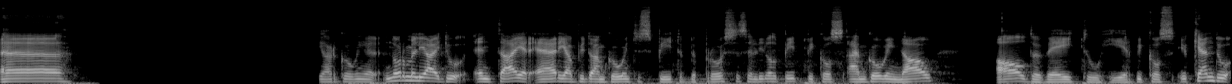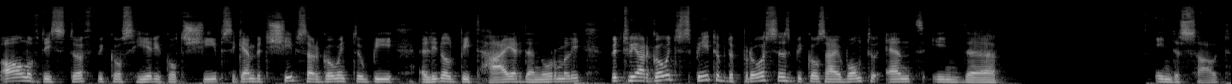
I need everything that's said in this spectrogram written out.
Uh, we are going uh, normally I do entire area but I'm going to speed up the process a little bit because I'm going now all the way to here because you can do all of this stuff because here you got sheeps again but sheeps are going to be a little bit higher than normally. But we are going to speed up the process because I want to end in the in the south.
